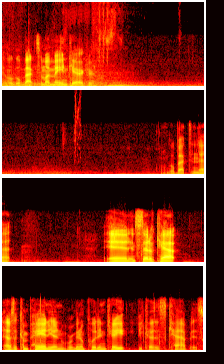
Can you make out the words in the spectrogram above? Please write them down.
And we'll go back to my main character. I'll go back to Nat. And instead of Cap as a companion, we're going to put in Kate because Cap is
